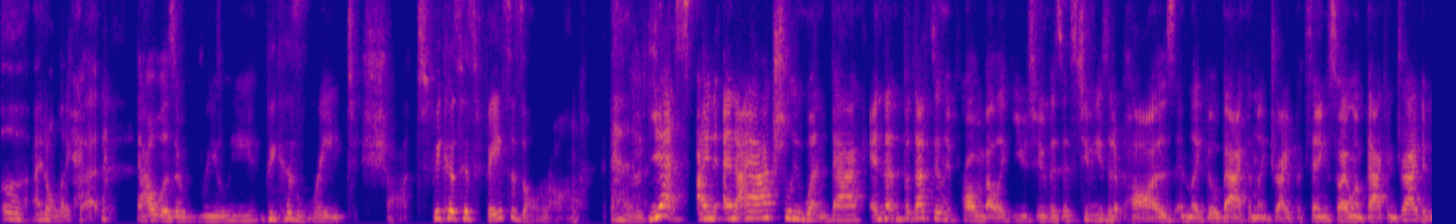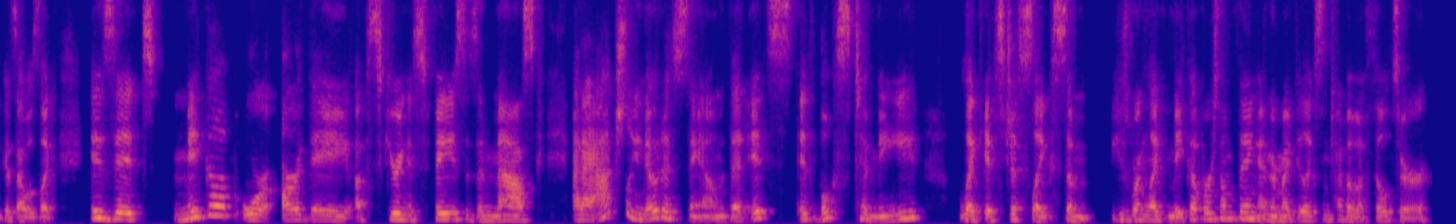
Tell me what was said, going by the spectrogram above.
ugh i don't like yeah. that that was a really because great shot. because his face is all wrong. And yes i and i actually went back and that but that's the only problem about like youtube is it's too easy to pause and like go back and like drag the thing. So i went back and dragged it because i was like is it makeup or are they obscuring his face as a mask? And i actually noticed sam that it's it looks to me like it's just like some he's wearing like makeup or something and there might be like some type of a filter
